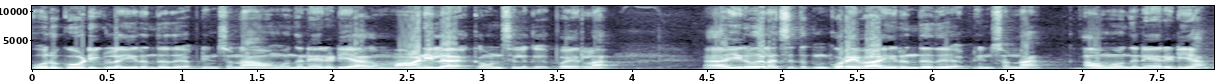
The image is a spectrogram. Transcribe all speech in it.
ஒரு கோடிக்குள்ளே இருந்தது அப்படின்னு சொன்னால் அவங்க வந்து நேரடியாக மாநில கவுன்சிலுக்கு போயிடலாம் இருபது லட்சத்துக்கும் குறைவாக இருந்தது அப்படின்னு சொன்னால் அவங்க வந்து நேரடியாக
